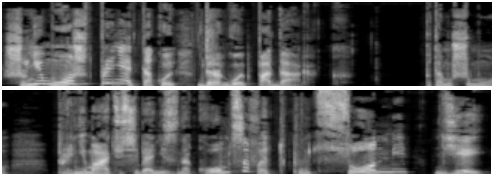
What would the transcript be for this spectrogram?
что не может принять такой дорогой подарок, потому что ему принимать у себя незнакомцев — это путь сонми. Ей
